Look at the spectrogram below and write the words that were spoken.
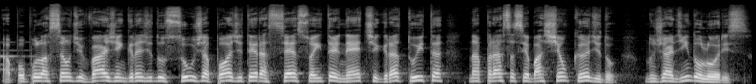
A população de Vargem Grande do Sul já pode ter acesso à internet gratuita na Praça Sebastião Cândido, no Jardim Dolores.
